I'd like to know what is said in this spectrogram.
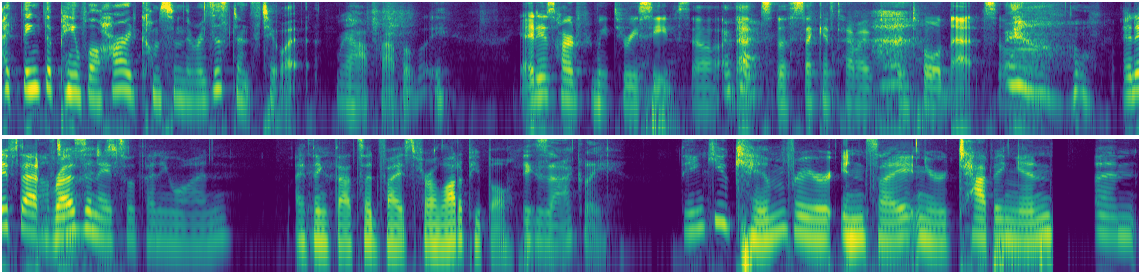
I think the painful and hard comes from the resistance to it. Yeah, probably. It is hard for me to receive. So okay. that's the second time I've been told that. So And if that I'll resonates with anyone, I think that's advice for a lot of people. Exactly. Thank you, Kim, for your insight and your tapping in. And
